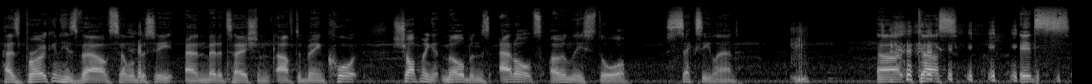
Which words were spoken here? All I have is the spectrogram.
has broken his vow of celibacy and meditation after being caught shopping at Melbourne's adults only store, Sexyland. Uh, Gus, it's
